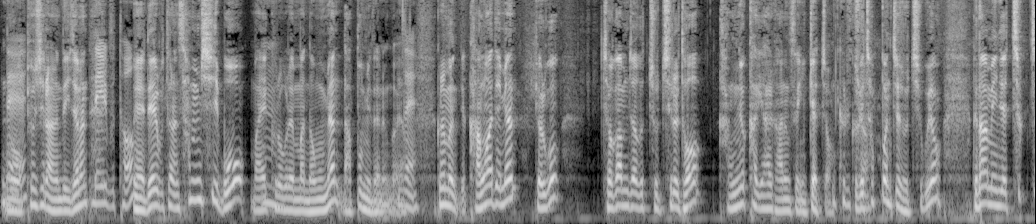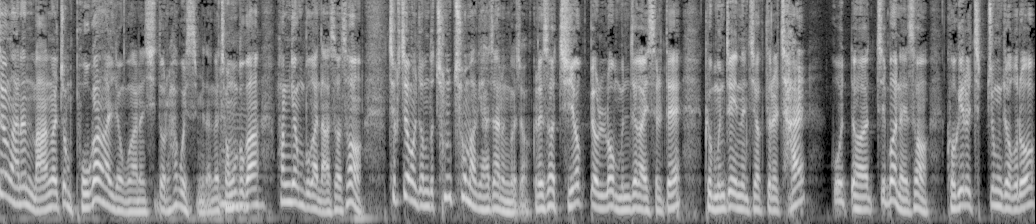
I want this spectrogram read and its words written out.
네. 로 표시를 하는데 이제는 내일부터 네, 내일부터는 35 마이크로그램만 넘으면 나쁨이 되는 거예요. 네. 그러면 강화되면 결국 저감자 조치를 더 강력하게 할 가능성이 있겠죠. 그렇죠. 그게 첫 번째 조치고요. 그다음에 이제 측정하는 망을 좀 보강하려고 하는 시도를 하고 있습니다. 그러니까 정부가 환경부가 나서서 측정을 좀 더 촘촘하게 하자는 거죠. 그래서 지역별로 문제가 있을 때 그 문제 있는 지역들을 잘 꽂, 어, 찝어내서 거기를 집중적으로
